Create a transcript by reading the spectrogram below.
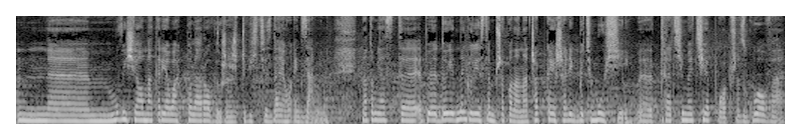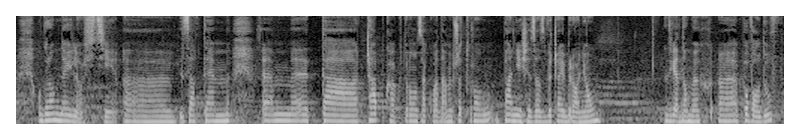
Mm, mówi się o materiałach polarowych, że rzeczywiście zdają egzamin. Natomiast e, do jednego jestem przekonana, czapka i szalik być musi. E, tracimy ciepło przez głowę, ogromne ilości. E, zatem ta czapka, którą zakładamy, przed którą panie się zazwyczaj bronią, z wiadomych powodów,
